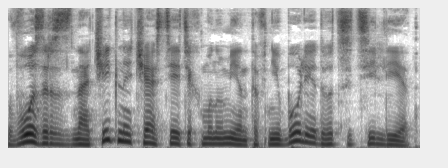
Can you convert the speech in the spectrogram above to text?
Возраст значительной части этих монументов не более 20 лет.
